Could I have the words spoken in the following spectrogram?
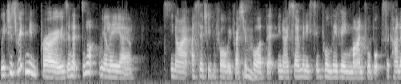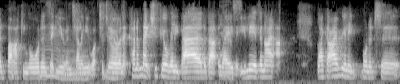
which is written in prose, and it's not really a, you know, I, I said to you before we press mm. record that, you know, so many simple living mindful books are kind of barking orders mm. at you and telling you what to do. Yeah. And it kind of makes you feel really bad about the yes. way that you live. And I, like, I really wanted to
